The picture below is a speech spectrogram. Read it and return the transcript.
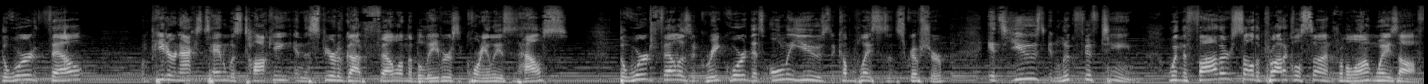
The word fell, when Peter in Acts 10 was talking and the Spirit of God fell on the believers at Cornelius' house, the word fell is a Greek word that's only used a couple places in Scripture. It's used in Luke 15 when the father saw the prodigal son from a long ways off.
